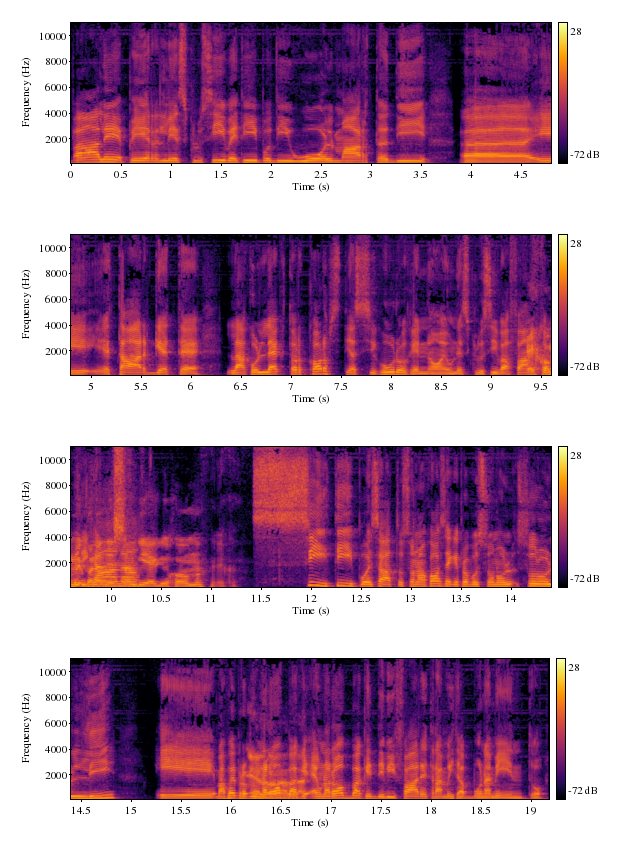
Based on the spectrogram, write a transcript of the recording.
vale per le esclusive tipo di Walmart, di Uh, e, e, Target, la Collector Corps ti assicuro che no, è un'esclusiva Funko è come americana. quella di San Diego Home? Ecco. Sì, tipo, esatto, sono cose che proprio sono solo lì. E... Ma poi è proprio una, allora roba che, è una roba che devi fare tramite abbonamento.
